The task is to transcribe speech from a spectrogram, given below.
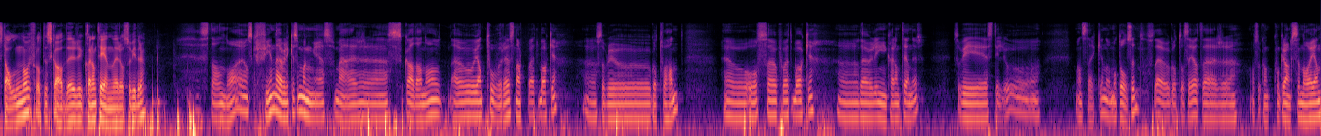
stallen nå i forhold til skader, karantener osv.? Stallen nå er ganske fin. Det er vel ikke så mange som er uh, skada nå. Det er jo Jan Tore snart på vei tilbake, eh, så det blir jo godt for han. Eh, og Ås er jo på vei tilbake. Eh, det er vel ingen karantener. Så vi stiller jo mannsterke nå mot Ålesund. Så det er jo godt å se at det er eh, også konkurranse nå igjen.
